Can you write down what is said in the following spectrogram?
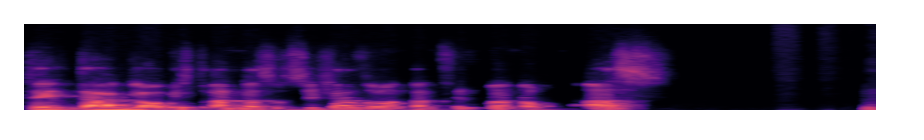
da glaube ich dran, das ist sicher so. Und dann finden wir noch ein Ass.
